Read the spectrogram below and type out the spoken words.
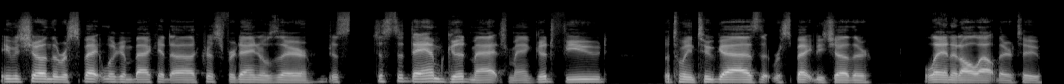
Even showing the respect looking back at uh Christopher Daniels there. Just just a damn good match, man. Good feud between two guys that respect each other, laying it all out there too.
